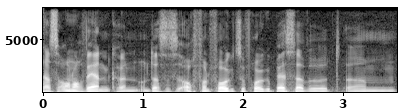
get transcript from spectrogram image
das auch noch werden können und dass es auch von Folge zu Folge besser wird. Ähm,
